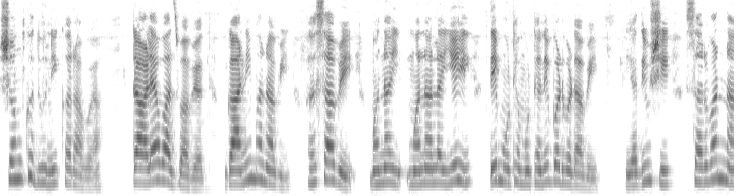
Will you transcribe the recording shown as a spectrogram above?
शंखध्वनी करावा. टाळ्या वाजवाव्यात. गाणी म्हणावी. हसावे. मना मनाला येईल ते मोठ्या मोठ्याने बडबडावे. या दिवशी सर्वांना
